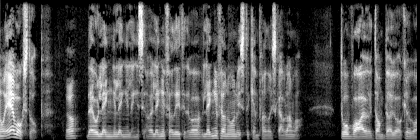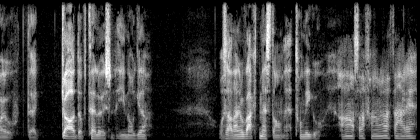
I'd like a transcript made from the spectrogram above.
når jeg vokste opp Ja. Det er jo lenge, lenge lenge siden. Det var lenge før de tid. Det var lenge før noen visste hvem Fredrik Skavlan var. Da var jo Dan Børge Akerø var jo the god of television i Norge. da. Og så hadde han jo vaktmesteren, eh, Trond-Viggo. Ja, så faen, dette her er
